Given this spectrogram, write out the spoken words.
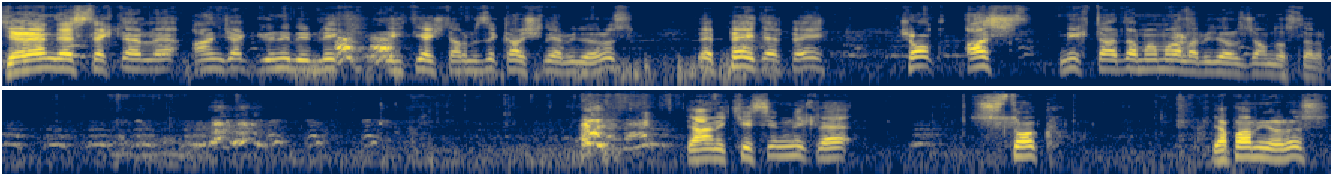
Gelen desteklerle ancak günübirlik ihtiyaçlarımızı karşılayabiliyoruz. Ve peyderpey çok az miktarda mama alabiliyoruz can dostlarım. Yani kesinlikle stok yapamıyoruz.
